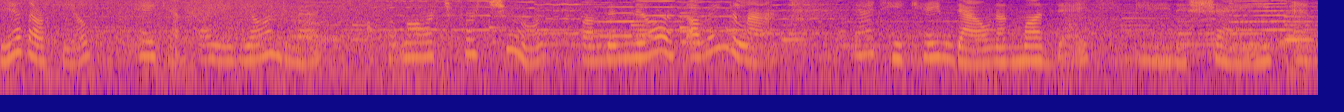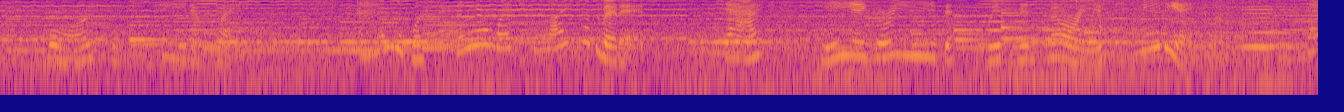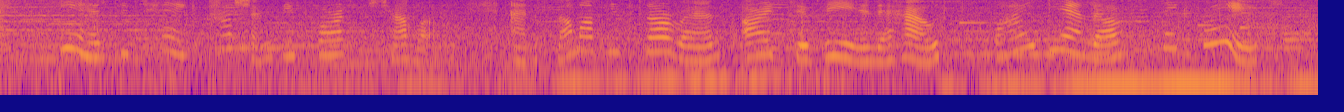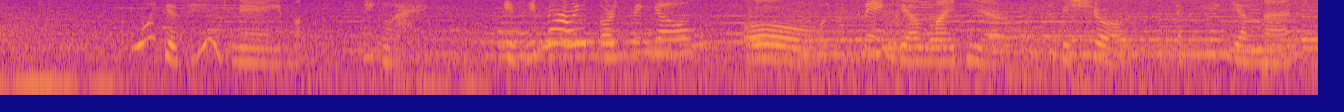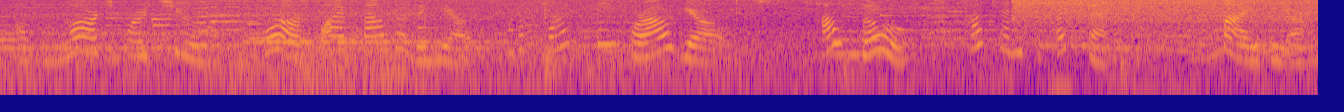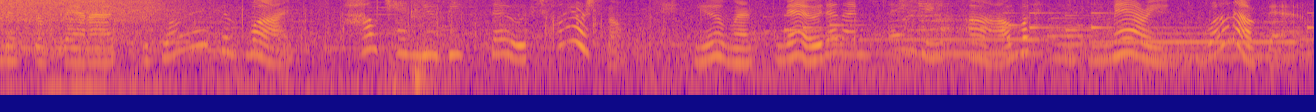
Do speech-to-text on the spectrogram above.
Netherfield is taken by a young man of a large fortune from the north of England. That he came down on Monday in a chaise and four to see the place, and was so much delighted with it that he agreed with Miss Morris immediately that he is to take passion before Michaelmas, and some of his servants are to be in the house by the end of next week. What is his name? Bingley. Is he married or single? Oh, single, my dear. To be sure, a single man of large fortune, four or five thousand a year. What a fine thing for our girls. How so? How can you protect them? My dear Mr. Bennet, replied his wife, how can you be so tiresome? You must know that I'm thinking of his marrying one of them.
